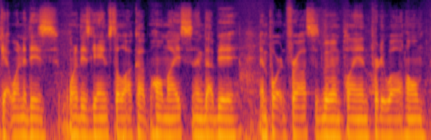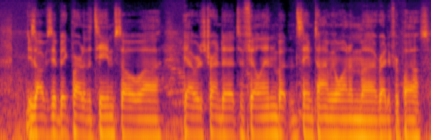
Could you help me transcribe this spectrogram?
get one of these one of these games to lock up home ice. I think that'd be important for us as we've been playing pretty well at home. He's obviously a big part of the team, so uh, yeah, we're just trying to, to fill in, but at the same time, we want him uh, ready for playoffs.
